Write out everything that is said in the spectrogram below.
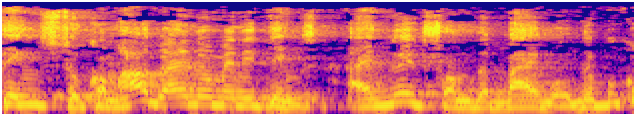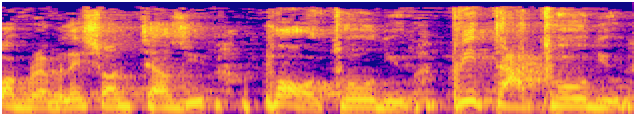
things to come. How do I know many things? I know it from the Bible. The book of Revelation tells you. Paul told you. Peter told you.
